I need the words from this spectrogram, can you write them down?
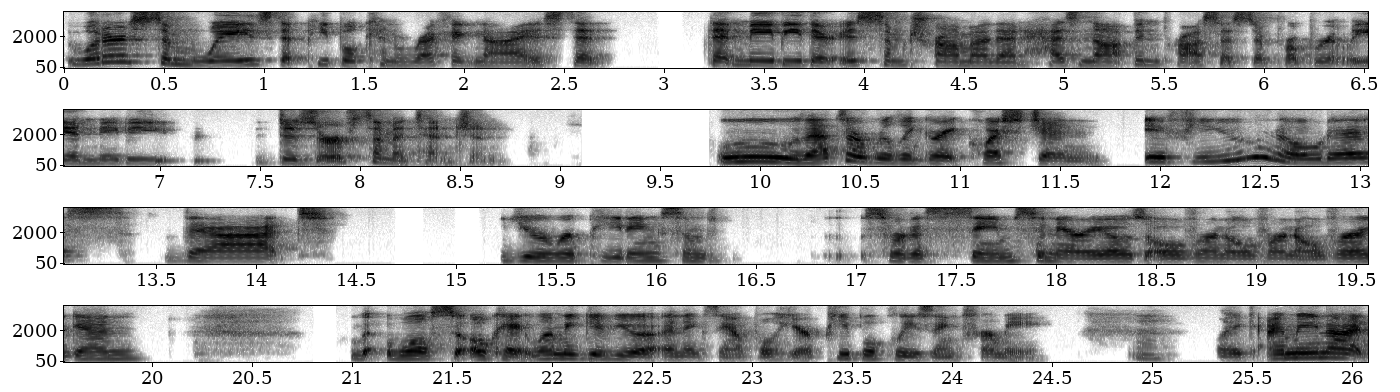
what are some ways that people can recognize that that maybe there is some trauma that has not been processed appropriately and maybe deserves some attention? Ooh, that's a really great question. If you notice that you're repeating some sort of same scenarios over and over and over again. Well, so, okay, let me give you an example here people pleasing for me. Mm. Like, I may not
